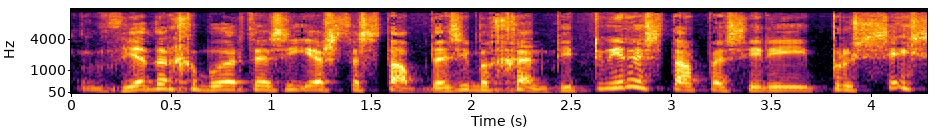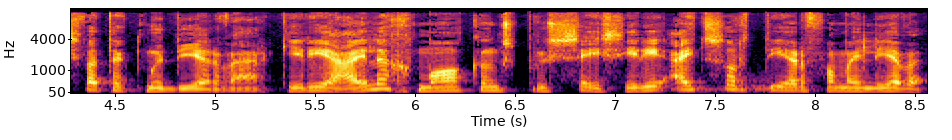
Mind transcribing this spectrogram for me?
wedergeboorte is die eerste stap, dis die begin. Die tweede stap is hierdie proses wat ek moet deurwerk, hierdie heiligmakingsproses, hierdie uitsorteer van my lewe.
